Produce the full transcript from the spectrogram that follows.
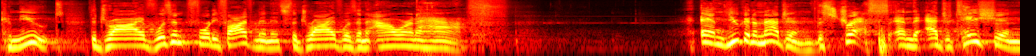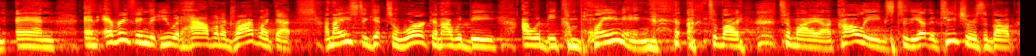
commute, the drive wasn't 45 minutes. The drive was an hour and a half. And you can imagine the stress and the agitation and, and everything that you would have on a drive like that. And I used to get to work and I would be, I would be complaining to my, to my uh, colleagues, to the other teachers about,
